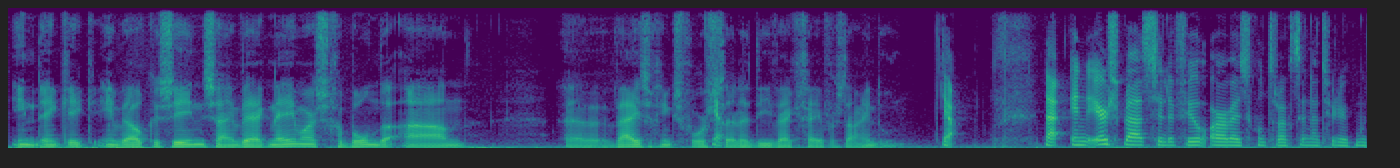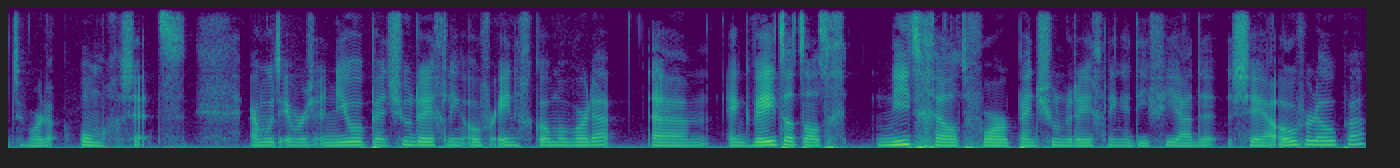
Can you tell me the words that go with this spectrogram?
in, denk ik, in welke zin zijn werknemers gebonden aan wijzigingsvoorstellen die werkgevers daarin doen? Nou, in de eerste plaats zullen veel arbeidscontracten natuurlijk moeten worden omgezet. Er moet immers een nieuwe pensioenregeling overeengekomen worden. En ik weet dat dat niet geldt voor pensioenregelingen die via de CAO verlopen.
